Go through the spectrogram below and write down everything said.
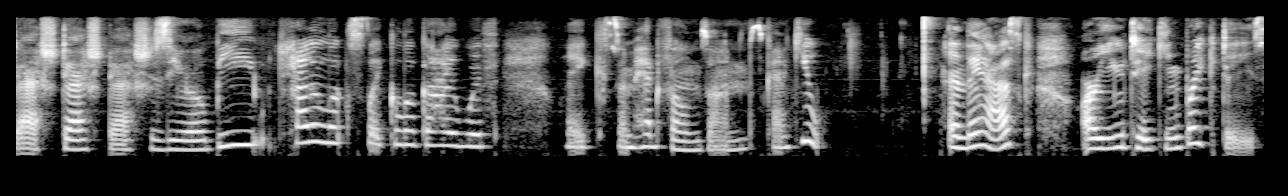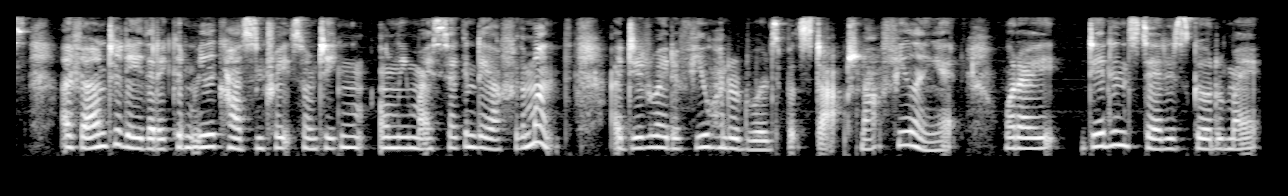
dash dash dash zero B, which kind of looks like a little guy with like some headphones on. It's kind of cute. And they ask, Are you taking break days? I found today that I couldn't really concentrate, so I'm taking only my second day off for the month. I did write a few hundred words but stopped, not feeling it. What I did instead is go to my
